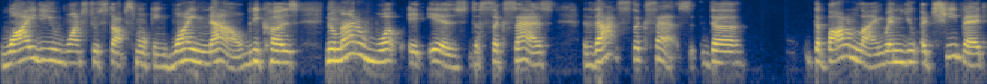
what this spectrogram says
Why do you want to stop smoking? Why now? Because no matter what it is, the success, that success, the the bottom line, when you achieve it,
